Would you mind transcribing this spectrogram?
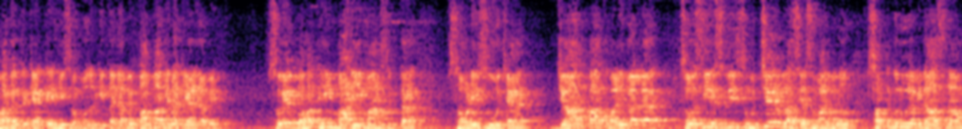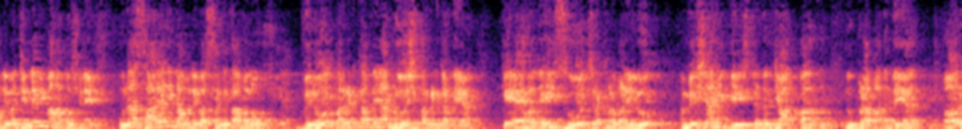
ਭਗਤ ਕਹਿ ਕੇ ਹੀ ਸੰਬੋਧਨ ਕੀਤਾ ਜਾਵੇ, ਬਾਬਾ ਬਿਨਾ ਕਿਹਾ ਜਾਵੇ। ਸੋ ਇਹ ਬਹੁਤ ਹੀ ਮਾੜੀ ਮਾਨਸਿਕਤਾ, ਸੌੜੀ ਸੋਚ ਹੈ, ਜਾਤ ਪਾਤ ਵਾਲੀ ਗੱਲ ਹੈ। ਸੋ ਅਸੀਂ ਇਸ ਲਈ ਸਮੁੱਚੇ ਰਵਿਦਾਸੀਆ ਸਮਾਜ ਵੱਲੋਂ ਸਤਿਗੁਰੂ ਰਵਿਦਾਸ ਨਾਮ ਲੈਵਾ ਜਿੰਨੇ ਵੀ ਮਹਾਪੁਰਸ਼ ਨੇ, ਉਹਨਾਂ ਸਾਰਿਆਂ ਦੀ ਨਾਮ ਲੈਵਾ ਸੰਗਤਾਂ ਵੱਲੋਂ ਵਿਰੋਧ ਪ੍ਰਗਟ ਕਰਦੇ ਆ ਰੋਸ਼ ਪ੍ਰਗਟ ਕਰਦੇ ਆ ਕਿ ਇਹੋ ਜਿਹੀ ਸੋਚ ਰੱਖਣ ਵਾਲੇ ਲੋਕ ਹਮੇਸ਼ਾ ਹੀ ਦੇਸ਼ ਦੇ ਅੰਦਰ ਜਾਤ ਪਾਤ ਨੂੰ ਬੜਾਵਾ ਦਿੰਦੇ ਆ ਔਰ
